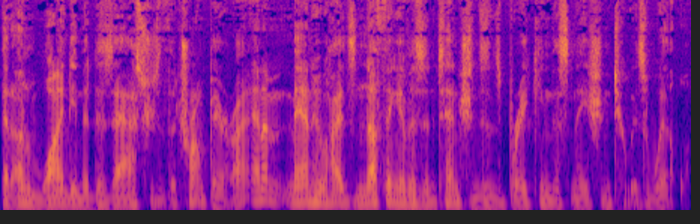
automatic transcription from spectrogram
and unwinding the disasters of the Trump era, and a man who hides nothing of his intentions is breaking this nation to his will.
